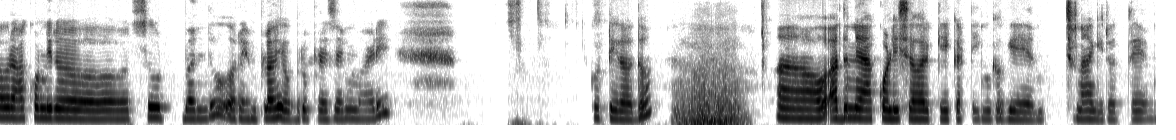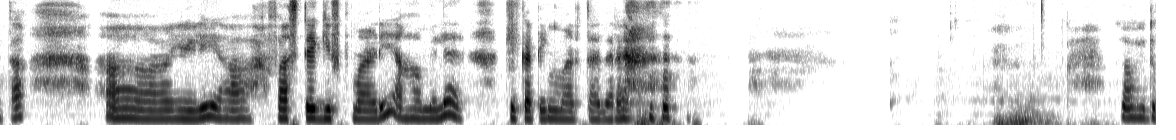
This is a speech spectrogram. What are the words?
ಅವ್ರು ಹಾಕ್ಕೊಂಡಿರೋ ಸೂಟ್ ಬಂದು ಅವ್ರ ಎಂಪ್ಲಾಯಿ ಒಬ್ಬರು ಪ್ರೆಸೆಂಟ್ ಮಾಡಿ ಕೊಟ್ಟಿರೋದು. ಅದನ್ನೇ ಹಾಕೊಳ್ಳಿ ಸರ್ ಕೇಕ್ ಕಟ್ಟಿಂಗಿಗೆ ಚೆನ್ನಾಗಿರುತ್ತೆ ಅಂತ ಹೇಳಿ ಫಸ್ಟೇ ಗಿಫ್ಟ್ ಮಾಡಿ, ಆಮೇಲೆ ಕೇಕ್ ಕಟ್ಟಿಂಗ್ ಮಾಡ್ತಾ ಇದ್ದಾರೆ. ಸೊ ಇದು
